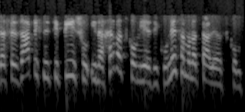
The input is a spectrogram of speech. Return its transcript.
da se zapisnici pišu i na hrvatskom jeziku, ne samo na talijanskom.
